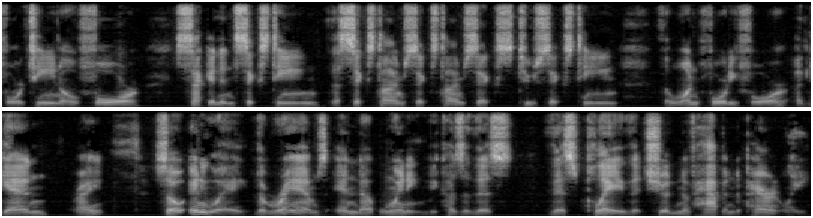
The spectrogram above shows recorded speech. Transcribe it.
1404 second and 16 the 6 times 6 times 6 216 the 144 again right? So anyway the rams end up winning because of this this play that shouldn't have happened apparently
